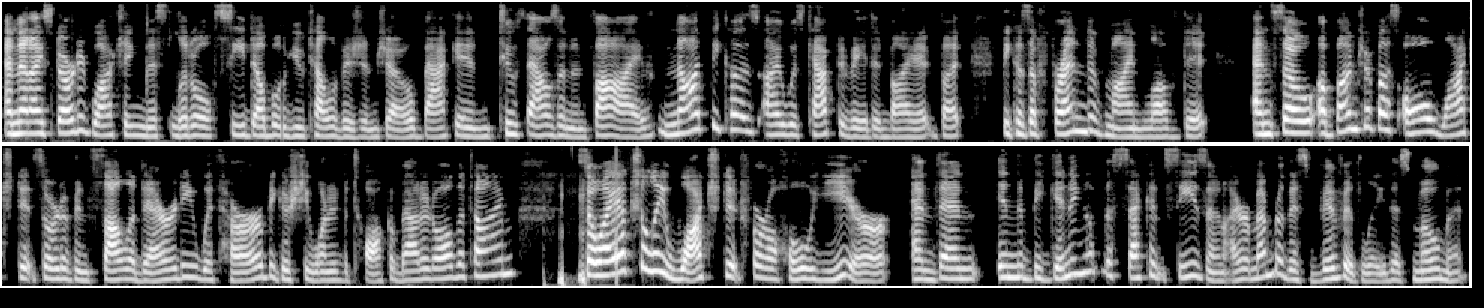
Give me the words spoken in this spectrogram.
And then I started watching this little CW television show back in 2005, not because I was captivated by it, but because a friend of mine loved it. And so a bunch of us all watched it sort of in solidarity with her because she wanted to talk about it all the time. so I actually watched it for a whole year. And then in the beginning of the second season, I remember this vividly, this moment.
